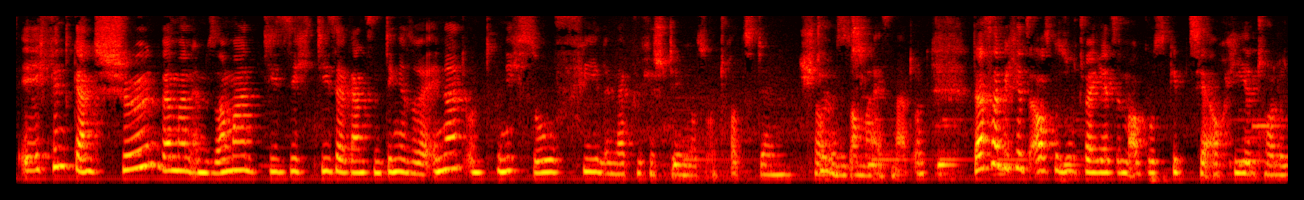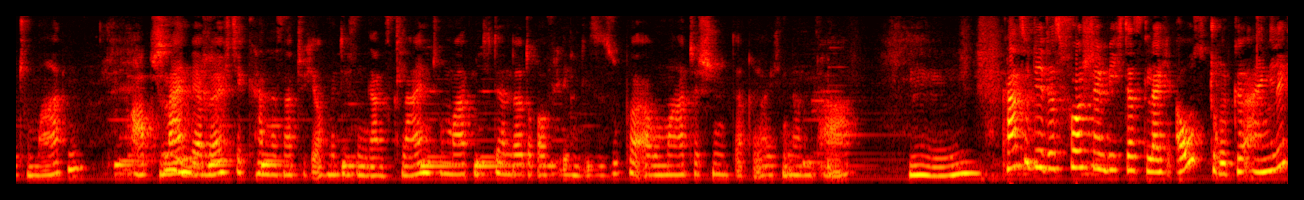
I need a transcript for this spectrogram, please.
ich finde ganz schön, wenn man im Sommer die, sich dieser ganzen Dinge so erinnert und nicht so viel in der Küche stehen muss und trotzdem Stimmt. Sommeressen hat. Und das habe ich jetzt ausgesucht, weil jetzt im August gibt es ja auch hier tolle Tomaten. Ich Absolut. meine, wer möchte, kann das natürlich auch mit diesen ganz kleinen Tomaten, die dann da drauf liegen, diese super aromatischen, da reichen dann ein paar. Mhm. Kannst du dir das vorstellen, wie ich das gleich ausdrücke eigentlich?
